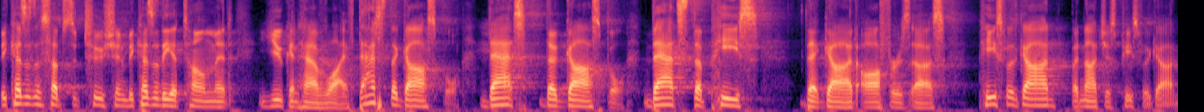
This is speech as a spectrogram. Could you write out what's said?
because of the substitution, because of the atonement, you can have life. That's the gospel. That's the gospel. That's the peace that God offers us peace with God, but not just peace with God.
